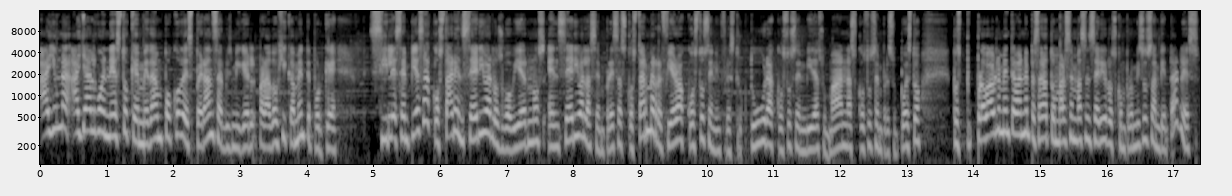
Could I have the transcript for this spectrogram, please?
hay, una, hay algo en esto que me da un poco de esperanza, Luis Miguel, paradójicamente, porque si les empieza a costar en serio a los gobiernos, en serio a las empresas, costar me refiero a costos en infraestructura, costos en vidas humanas, costos en presupuesto, pues probablemente van a empezar a tomarse más en serio los compromisos ambientales.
